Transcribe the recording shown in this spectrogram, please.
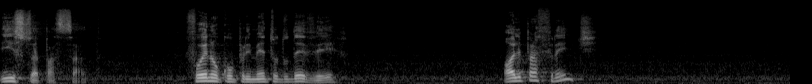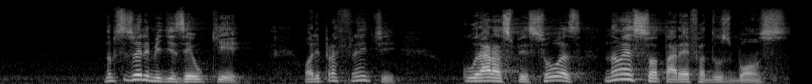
Isso é passado foi no cumprimento do dever. Olhe para frente. Não precisou ele me dizer o quê. Olhe para frente. Curar as pessoas não é só tarefa dos bons.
